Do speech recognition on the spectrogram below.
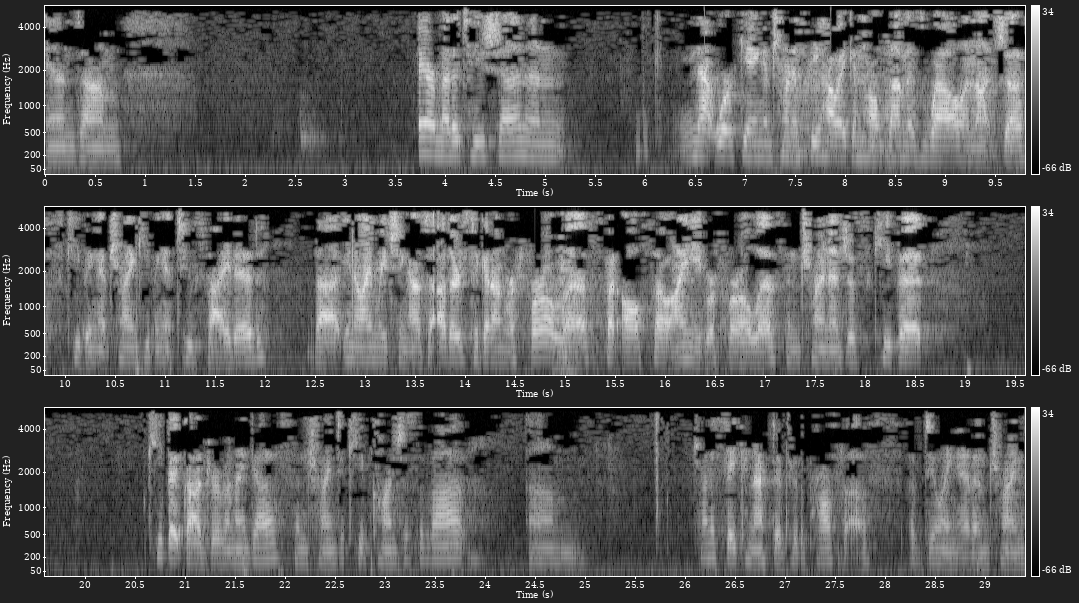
and um, prayer meditation and networking and trying to see how I can help them as well and not just keeping it trying keeping it two sided that you know I'm reaching out to others to get on referral lists, but also I need referral lists and trying to just keep it keep it God driven, I guess, and trying to keep conscious of that. Um, trying to stay connected through the process of doing it and trying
